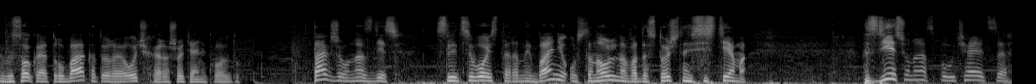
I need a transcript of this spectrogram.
высокая труба, которая очень хорошо тянет воздух. Также у нас здесь с лицевой стороны бани установлена водосточная система. Здесь у нас получается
